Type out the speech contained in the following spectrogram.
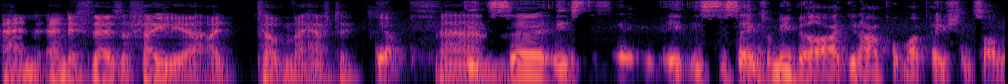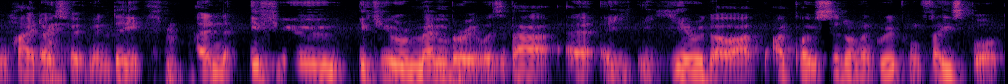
And and if there's a failure, I tell them they have to. Yeah, um, it's uh, it's the same. It's the same for me, Bill. I, you know, I put my patients on high dose vitamin D, and if you if you remember, it was about a, a year ago. I, I, posted on a group on Facebook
